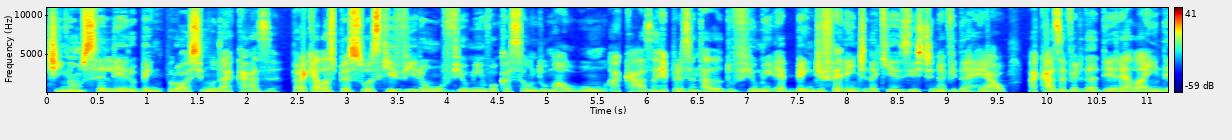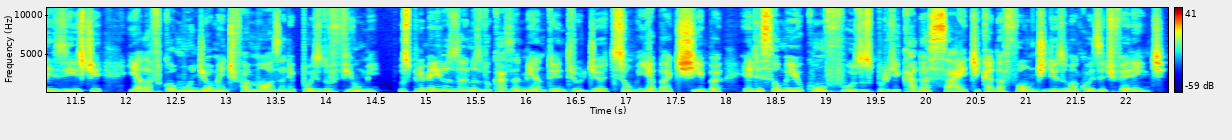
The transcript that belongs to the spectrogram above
tinha um celeiro bem próximo da casa. Para aquelas pessoas que viram o filme Invocação do Mal 1, a casa representada do filme é bem diferente da que existe na vida real. A casa verdadeira ela ainda existe e ela ficou mundialmente famosa depois do filme. Os primeiros anos do casamento entre o Judson e a Bathsheba, eles são meio confusos porque cada site, cada fonte diz uma coisa diferente.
